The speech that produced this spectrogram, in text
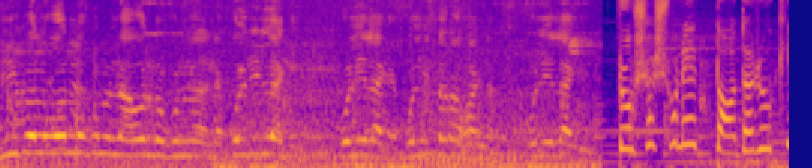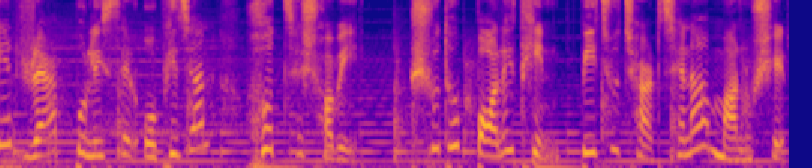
বিকল্প অন্য কোনো না অন্য কোনো না পলি লাগে পলি লাগে পলি ছাড়া হয় না পলি লাগে। প্রশাসনের তদারকি র্যাব পুলিশের অভিযান হচ্ছে সবই। শুধু পলিথিন পিছু ছাড়ছে না মানুষের।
